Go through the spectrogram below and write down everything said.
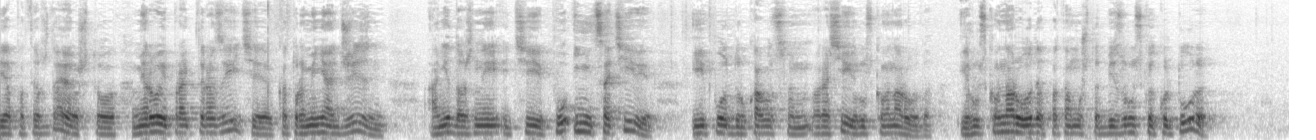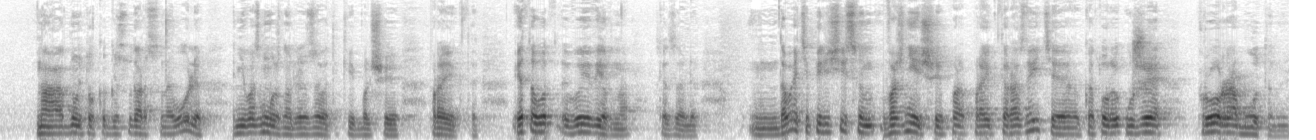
Я подтверждаю, что мировые проекты развития, которые меняют жизнь, они должны идти по инициативе и под руководством России и русского народа. И русского народа, потому что без русской культуры на одной только государственной воле невозможно реализовать такие большие проекты. Это вот вы верно сказали. Давайте перечислим важнейшие проекты развития, которые уже проработаны,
